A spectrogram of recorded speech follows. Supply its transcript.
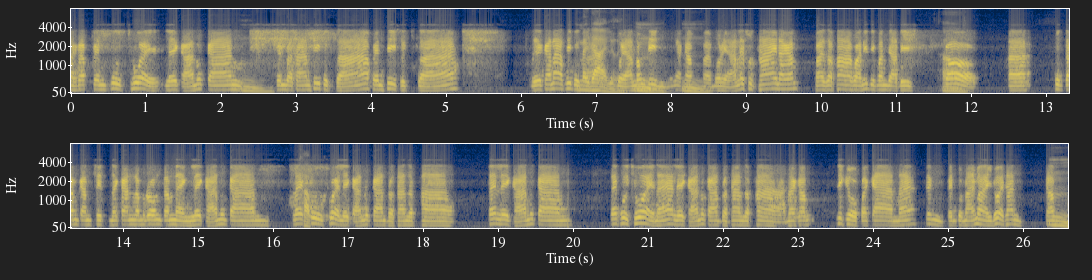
นะครับ เป็นผู้ช่วยเลขานุการอืมเป็นประธานที่ปรึกษาเป็นที่ปรึกษา หรือคณะที่ปรึกไม่ษาได้เลยผู้บริหารท้องถิ่นนะครับอืมฝ่ายบริหารและสุดท้ายนะครับฝ่ายสภาฝ่ายนิติบัญญัติอีกก็เอ่อถูกจำกัดสิทธิ์ในการดำรงตำแหน่งเลขานุการและครับผู้ช่วยเลขานุการประธานสภาและเลขานุการและผู้ช่วยนะ เลขานุการประธานสภานะครับนี่คืออุปการนะ ซึ่งเป็นกฎหมายใหม่ด้วยท่านครับอืม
